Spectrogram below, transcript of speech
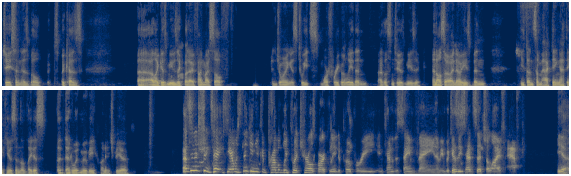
Jason Isbell because uh, I like his music, but I find myself enjoying his tweets more frequently than I listen to his music. And also, I know he's been he's done some acting. I think he was in the latest the Deadwood movie on HBO. That's an interesting take. See, I was thinking you could probably put Charles Barkley into potpourri in kind of the same vein. I mean, because he's had such a life after Yeah,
